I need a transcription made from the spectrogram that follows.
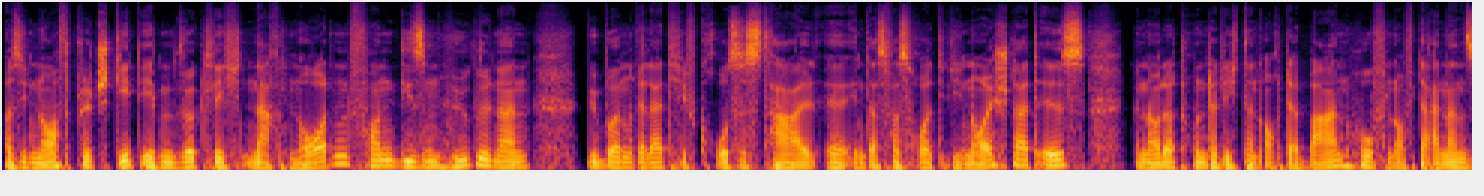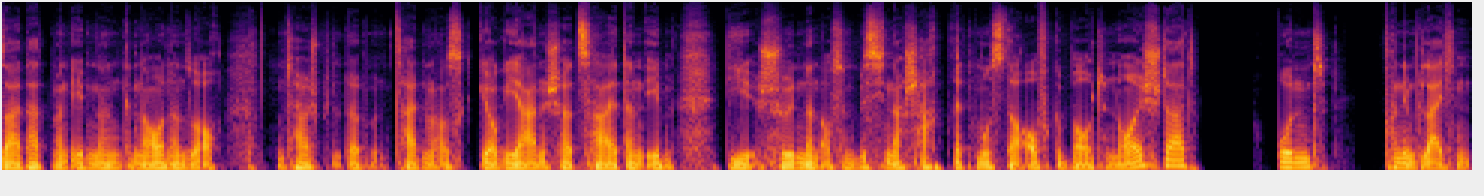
Also die North Bridge geht eben wirklich nach Norden von diesem Hügel dann über ein relativ großes Tal äh, in das, was heute die Neustadt ist. Genau darunter liegt dann auch der Bahnhof und auf der anderen Seite hat man eben dann genau dann so auch zum Beispiel äh, Zeiten aus georgianischer Zeit dann eben die schön dann auch so ein bisschen nach Schachbrettmuster aufgebaute Neustadt. Und von dem gleichen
